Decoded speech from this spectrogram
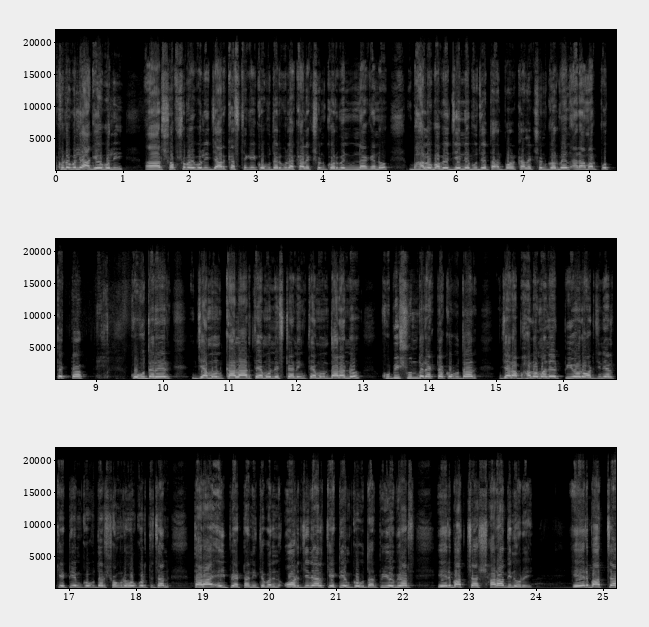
এখনও বলি, আগেও বলি, আর সব সময় বলি, যার কাছ থেকে কবুতরগুলো কালেকশন করবেন না কেন, ভালোভাবে জেনে বুঝে তারপর কালেকশন করবেন। আর আমার প্রত্যেকটা কবুতরের যেমন কালার তেমন স্ট্যান্ডিং তেমন দাঁড়ানো, খুবই সুন্দর একটা কবুতর। যারা ভালো মানের পিওর অরিজিনাল কেটিএম কবুতর সংগ্রহ করতে চান, তারা এই পেয়ারটা নিতে পারেন। অরিজিনাল কেটিএম কবুতর। প্রিয় ভিউয়ার্স এর বাচ্চা সারাদিন ওরে। এর বাচ্চা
